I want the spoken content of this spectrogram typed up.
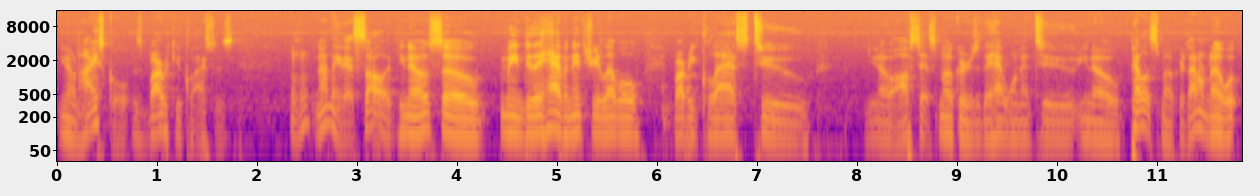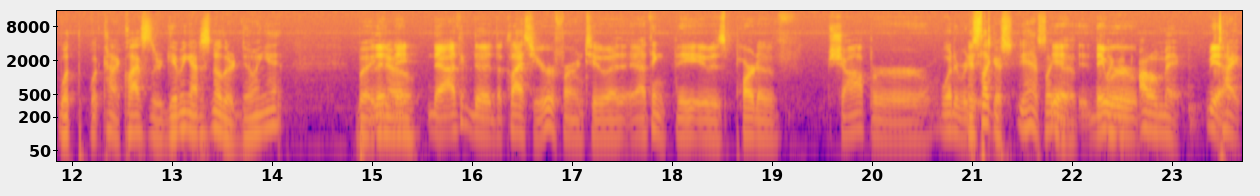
You know, in high school, is barbecue classes. Mhm. And I think that's solid. You know, so I mean, do they have an entry level barbecue class to? You know, offset smokers. Do They have one to you know pellet smokers. I don't know what, what what kind of classes they're giving. I just know they're doing it. But They- you know, they- they- I think the the class you're referring to, uh, I think they, it was part of shop or whatever. it It's is. like a yeah, it's like Yeah, a they like were- an auto mech Yeah. type,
